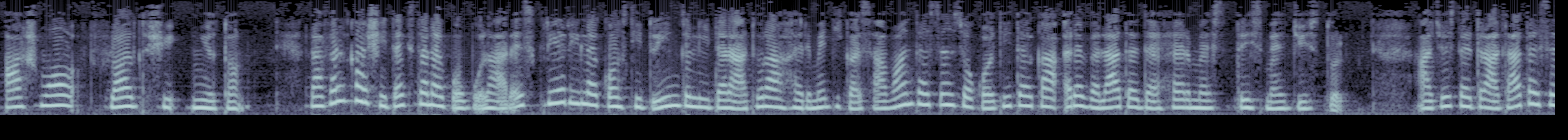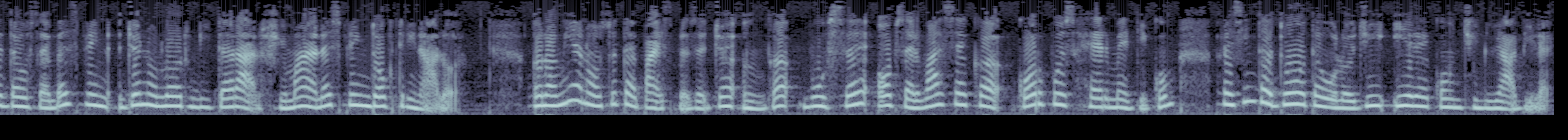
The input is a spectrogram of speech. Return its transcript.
Ashmole, Flood și Newton. La fel ca și textele populare, scrierile constituind literatura hermetică savantă sunt socotite ca revelate de Hermes Trismegistul. Aceste tratate se deosebesc prin genul lor literar și mai ales prin doctrina lor. În 1914, încă, Buse observase că Corpus Hermeticum prezintă două teologii ireconciliabile.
